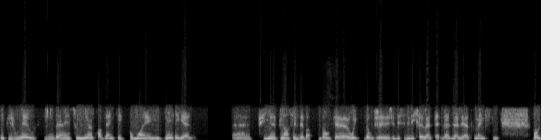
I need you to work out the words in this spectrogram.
Et puis je voulais aussi ben, souligner un problème qui pour moi est bien réel, euh, puis, puis lancer le débat. Donc oui, donc j'ai décidé d'écrire la, la, lettre, même si bon,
